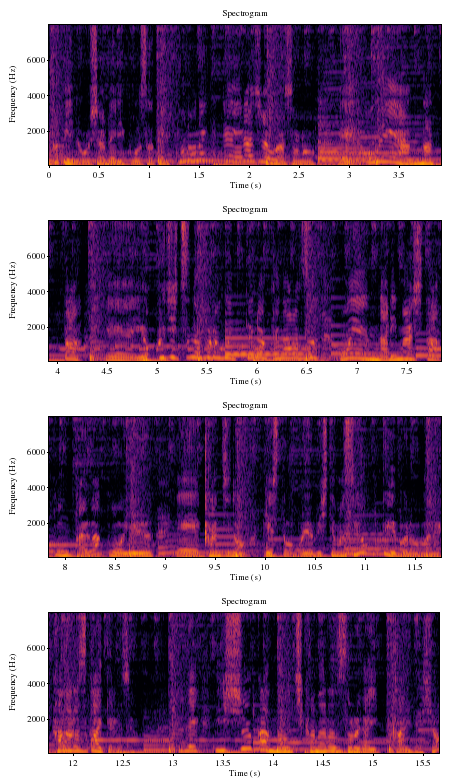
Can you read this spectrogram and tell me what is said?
ハピーのおしゃべり交差点このね、ラジオがその、えーオンエアになった、えー翌日のブログっていうのは必ずオンエアになりました今回はこういう、えー感じのゲストをお呼びしてますよっていうブログをね必ず書いてるんですよ。で1週間のうち必ずそれが1回でしょ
